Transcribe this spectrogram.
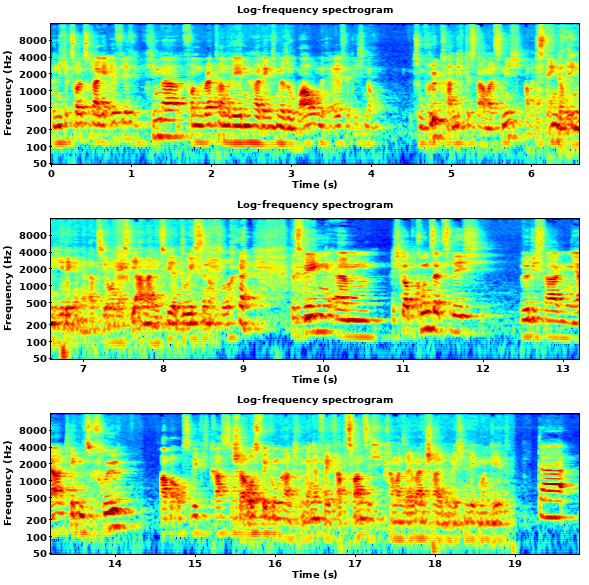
Wenn ich jetzt heutzutage elfjährige Kinder von Rappern reden höre, denke ich mir so, wow, mit elf hätte ich noch zum Glück kannte ich das damals nicht, aber das denkt doch irgendwie jede Generation, dass die anderen jetzt wieder durch sind und so. Deswegen, ähm, ich glaube grundsätzlich würde ich sagen, ja, Ticken zu früh, aber ob es wirklich drastische Auswirkungen hat, im Endeffekt ab 20 kann man selber entscheiden, welchen Weg man geht. Da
